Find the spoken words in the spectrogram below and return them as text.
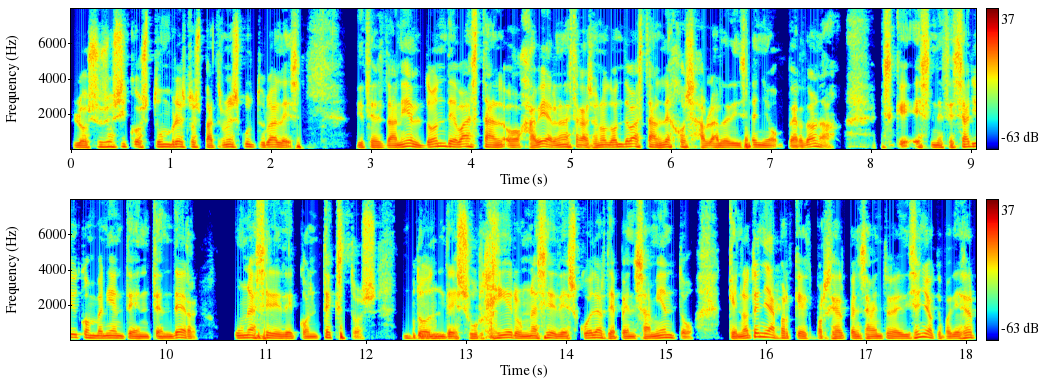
los usos y costumbres, los patrones culturales. Dices, Daniel, ¿dónde vas tan, o Javier en este caso, ¿no? ¿Dónde vas tan lejos a hablar de diseño? Perdona, es que es necesario y conveniente entender una serie de contextos donde surgieron una serie de escuelas de pensamiento que no tenía por qué por ser pensamiento de diseño, que podía ser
